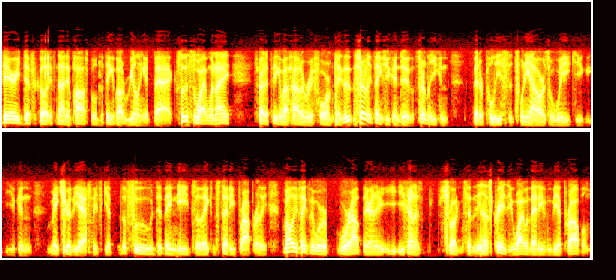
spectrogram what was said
very difficult, if not impossible, to think about reeling it back. So this is why when I try to think about how to reform things, certainly things you can do. Certainly, you can better police the 20 hours a week. You you can make sure the athletes get the food that they need so they can study properly. And all these things that were were out there, and you, you kind of shrugged and said, you know, it's crazy. Why would that even be a problem?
